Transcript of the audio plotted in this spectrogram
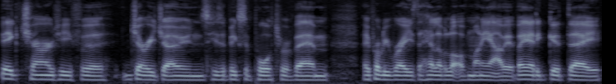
big charity for Jerry Jones. He's a big supporter of them. They probably raised a hell of a lot of money out of it. They had a good day.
